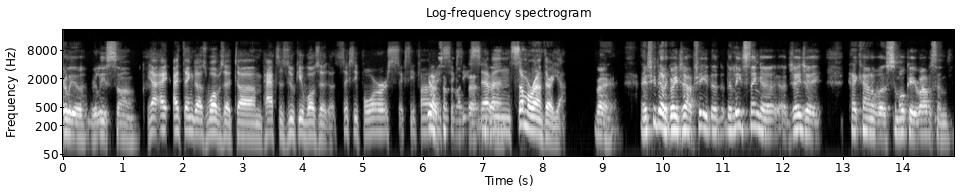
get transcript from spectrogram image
earlier released song. Yeah, I, I think was what was it? Um, Pat Suzuki what was it 64, 65, Yeah, something like that, 67, somewhere around there. Yeah. Right, and she did a great job. She the, the lead singer uh, JJ had kind of a Smokey Robinson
